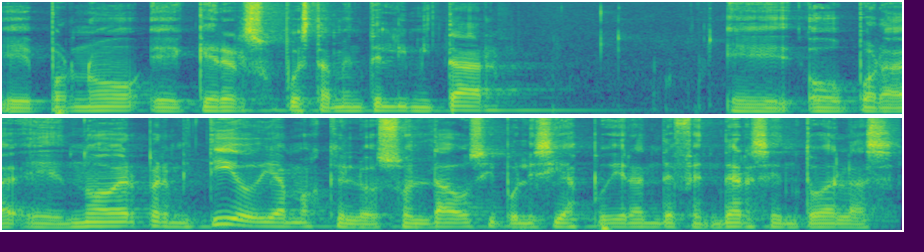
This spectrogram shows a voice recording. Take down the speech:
eh, por no eh, querer supuestamente limitar o por no haber permitido, digamos, que los soldados y policías pudieran defenderse en todas las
